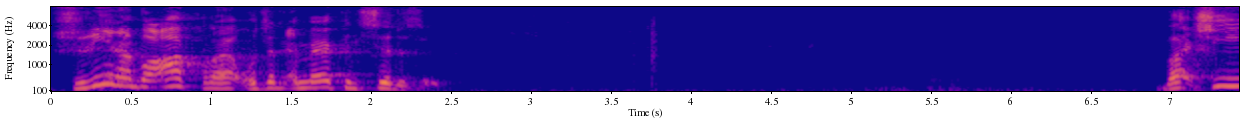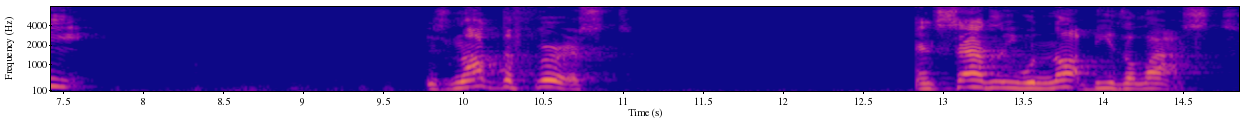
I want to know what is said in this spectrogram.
Shireen Abu Akleh was an American citizen. But she is not the first, and sadly will not be the last.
